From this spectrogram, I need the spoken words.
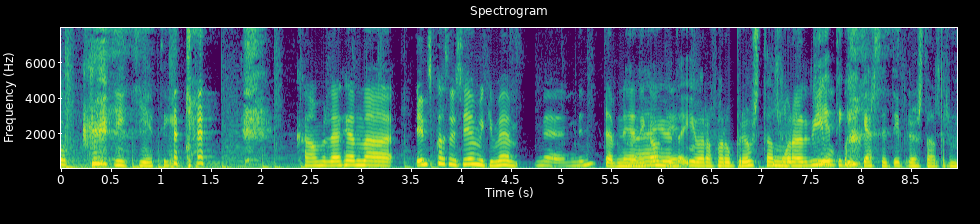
ok Ég get ekki. Kamil er hérna, eins gott við séum ekki með, með myndefni hérna í gangi. ég, veit ég var að fara úr að Ég get ekki gert þetta í brjóstaldra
